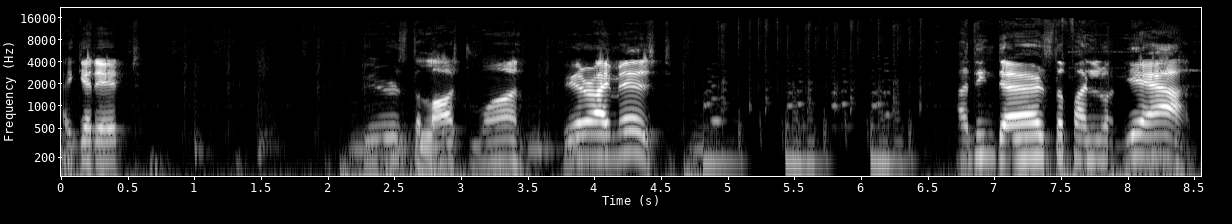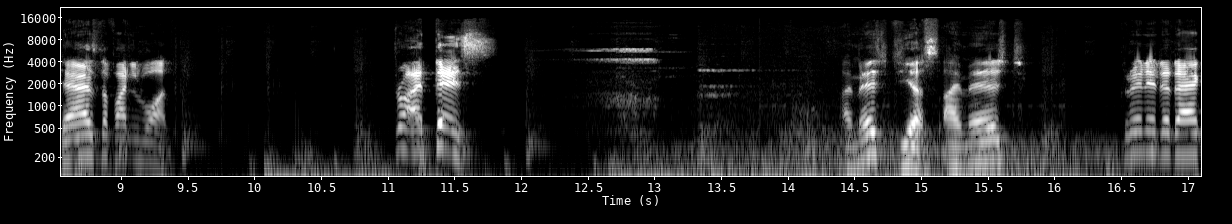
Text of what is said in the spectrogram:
I get it. Where's the last one? Where I missed? I think there's the final one. Yeah, there's the final one. Try this. I missed? Yes, I missed. Grenade attack.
